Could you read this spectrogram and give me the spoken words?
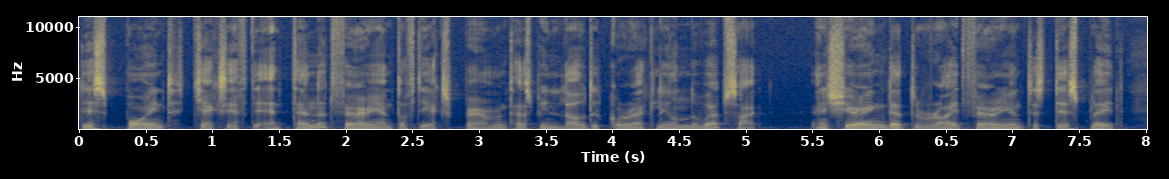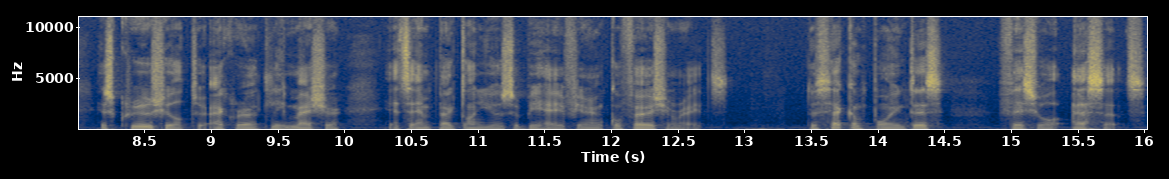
This point checks if the intended variant of the experiment has been loaded correctly on the website. Ensuring that the right variant is displayed is crucial to accurately measure its impact on user behavior and conversion rates. The second point is visual assets.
